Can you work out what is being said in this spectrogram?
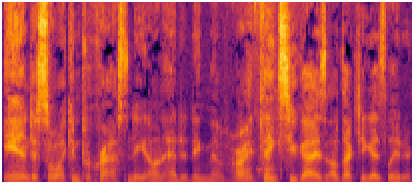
and just so I can procrastinate on editing them. All right, thanks you guys. I'll talk to you guys later.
